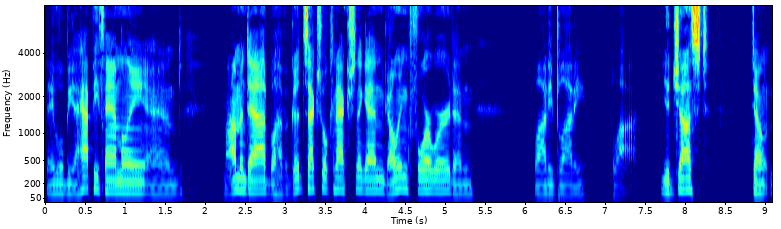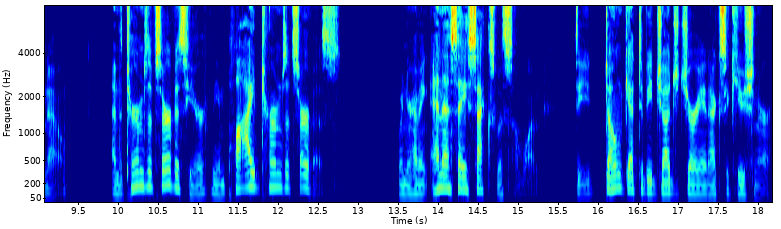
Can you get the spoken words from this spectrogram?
they will be a happy family, and mom and dad will have a good sexual connection again going forward, and blah, blah, blah. You just don't know. And the terms of service here, the implied terms of service, when you're having NSA sex with someone, that you don't get to be judge, jury, and executioner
